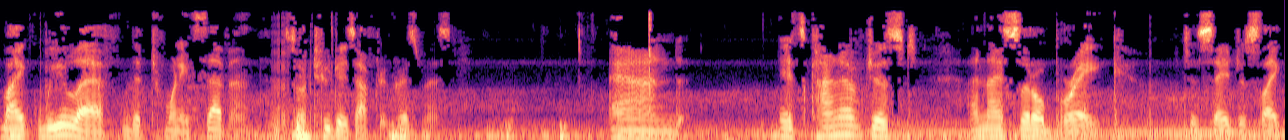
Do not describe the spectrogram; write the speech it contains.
like we left the 27th, so 2 days after Christmas. And it's kind of just a nice little break to say just like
